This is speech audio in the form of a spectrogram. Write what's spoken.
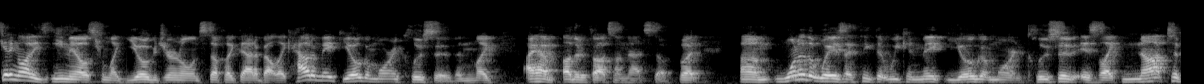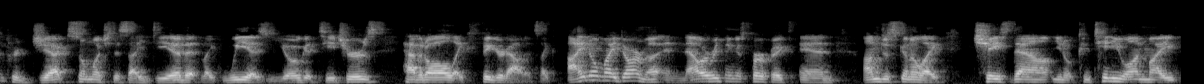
getting a lot of these emails from like Yoga Journal and stuff like that about like how to make yoga more inclusive, and like I have other thoughts on that stuff. But um, one of the ways I think that we can make yoga more inclusive is like not to project so much this idea that like we as yoga teachers have it all like figured out. It's like I know my dharma and now everything is perfect, and I'm just gonna like chase down, you know, continue on my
